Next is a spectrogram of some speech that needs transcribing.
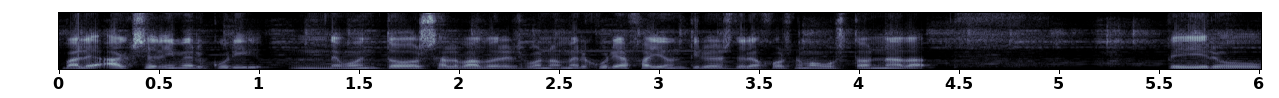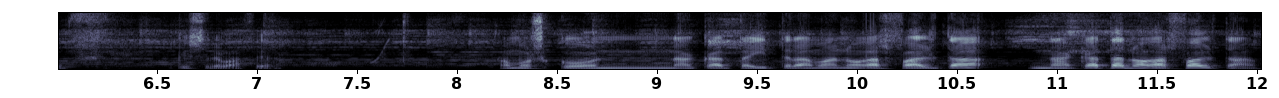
Vale, Axel y Mercury. Mm, de momento salvadores. Bueno, Mercury ha fallado un tiro desde lejos, no me ha gustado nada. Pero... ¿Qué se le va a hacer? Vamos con Nakata y Trama. No hagas falta. Nakata, no hagas falta.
